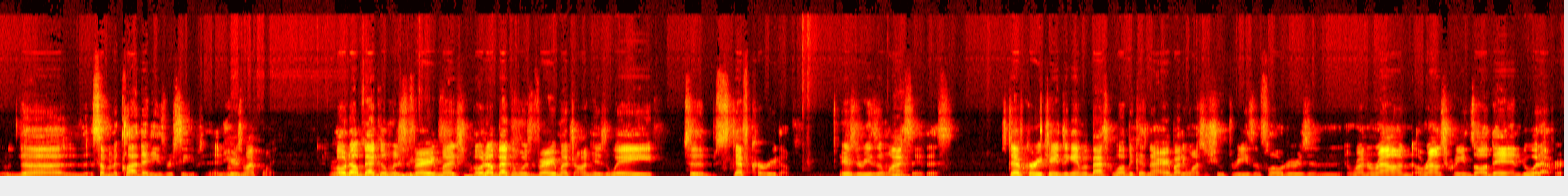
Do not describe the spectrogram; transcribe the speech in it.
the, the- some of the cloud that he's received. And here's Mhm. my point. Oh, Odell Beckham was very much Odell Beckham was very much on his way to Steph Curry though. Here's the reason why I say this. Steph Curry changed the game of basketball because now everybody wants to shoot threes and floaters and run around around screens all day and do whatever.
